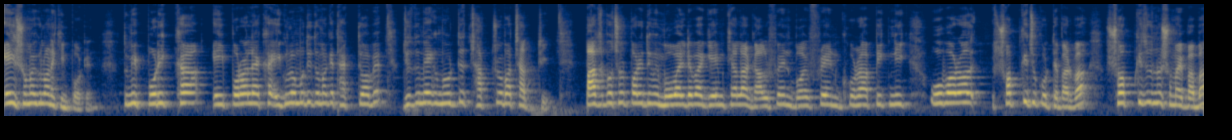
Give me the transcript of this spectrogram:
এই সময়গুলো অনেক ইম্পর্টেন্ট তুমি পরীক্ষা, এই পড়ালেখা, এগুলোর মধ্যেই তোমাকে থাকতে হবে। যদি তুমি এক মুহূর্তে ছাত্র বা ছাত্রী পাঁচ বছর পরে তুমি মোবাইল টেপা গেম খেলা গার্লফ্রেন্ড বয়ফ্রেন্ড ঘোরা পিকনিক ওভারঅল সব কিছু করতে পারবা সব কিছুর জন্য সময় পাবা,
